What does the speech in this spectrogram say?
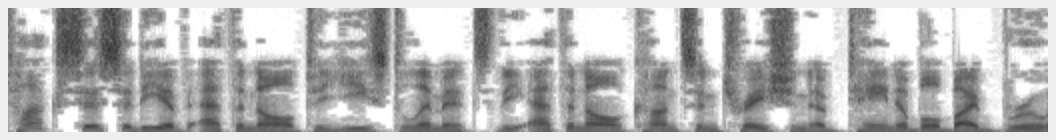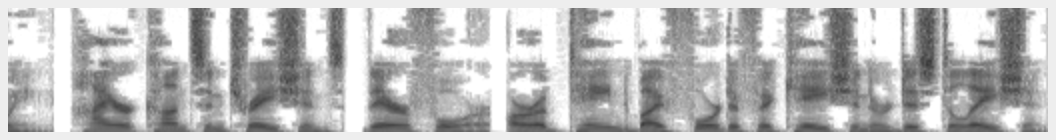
Toxicity of ethanol to yeast limits the ethanol concentration obtainable by brewing. Higher concentrations, therefore, are obtained by fortification or distillation.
